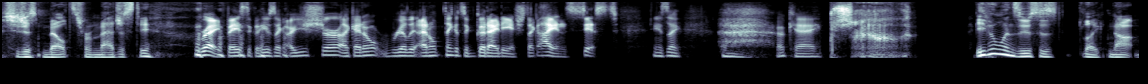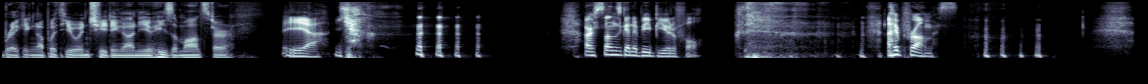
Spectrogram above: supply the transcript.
She just melts from majesty. right basically. He was like are you sure? Like i don't really i don't think it's a good idea. And she's like i insist. And he's like okay. Even when Zeus is like not breaking up with you and cheating on you, he's a monster. yeah yeah. Our son's gonna be beautiful. I promise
